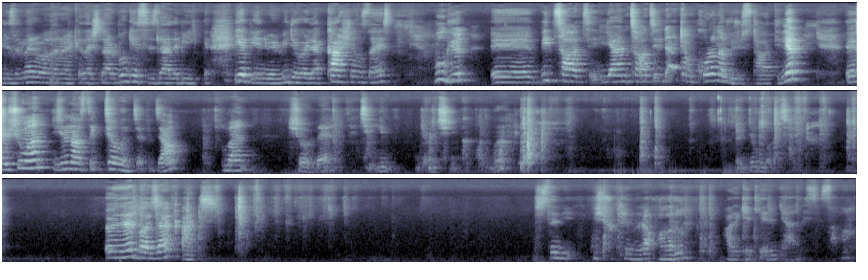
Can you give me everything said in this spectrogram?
Hepinize merhabalar arkadaşlar. Bugün sizlerle birlikte yepyeni bir videoyla karşınızdayız. Bugün eee, bir tatil, yani tatil derken koronavirüs tatili. Eee, şu an jimnastik challenge yapacağım. Ben şöyle seçeyim. Açayım kapağını. Önce bunu açayım. Öne bacak aç. Seni kenara alalım. Hareketlerin gelmesin sana.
